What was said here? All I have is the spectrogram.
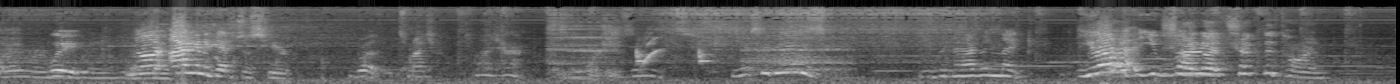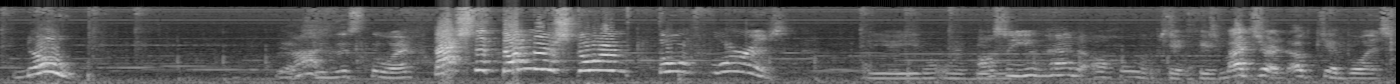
I don't. Wait. No. Okay. I'm gonna guess just here. But it's my turn. It's my turn. What is it? Yes, it is. You've been having like yeah, you've Try been to check the time. no. Yes. Not. Is this the way? That's the thunderstorm Thor forest. Oh yeah, you don't want to be. Also, you've had a whole Okay, okay. It's my turn. Okay, boys.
